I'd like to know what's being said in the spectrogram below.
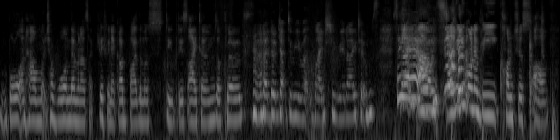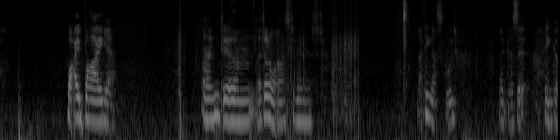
bought and how much I've worn them, and I was like, flipping heck, I'd buy the most stupidest items of clothes. Don't chat to me about buying stupid items. So yeah, um. I really want to be conscious of what I buy, Yeah. and um, I don't know what else to be honest. I think that's good. Like that's it. I think. Uh,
